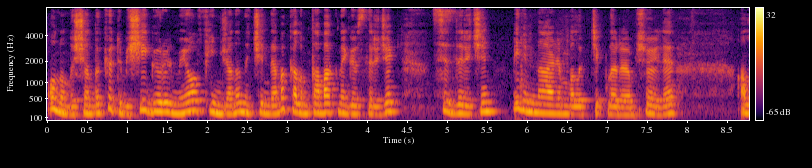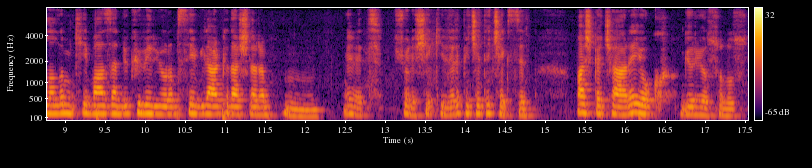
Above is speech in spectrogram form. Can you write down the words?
Onun dışında kötü bir şey görülmüyor. Fincanın içinde bakalım tabak ne gösterecek sizler için. Benim narin balıkçıklarım şöyle alalım ki bazen dökü veriyorum sevgili arkadaşlarım. Hmm, evet şöyle şekilleri peçete çeksin. Başka çare yok görüyorsunuz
